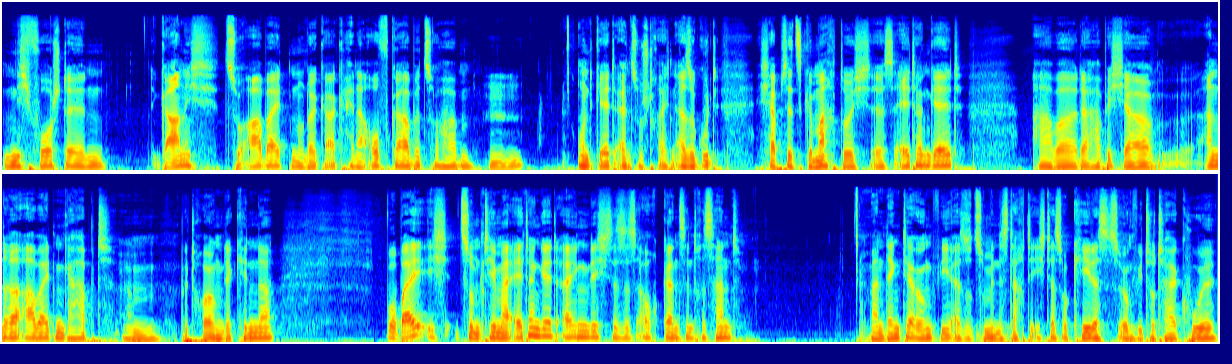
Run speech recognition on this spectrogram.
nicht vorstellen, gar nicht zu arbeiten oder gar keine Aufgabe zu haben mhm. und Geld einzustreichen. Also gut, ich habe es jetzt gemacht durch das Elterngeld aber da habe ich ja andere Arbeiten gehabt, ähm, Betreuung der Kinder. Wobei ich zum Thema Elterngeld eigentlich, das ist auch ganz interessant. Man denkt ja irgendwie, also zumindest dachte ich das, okay, das ist irgendwie total cool.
